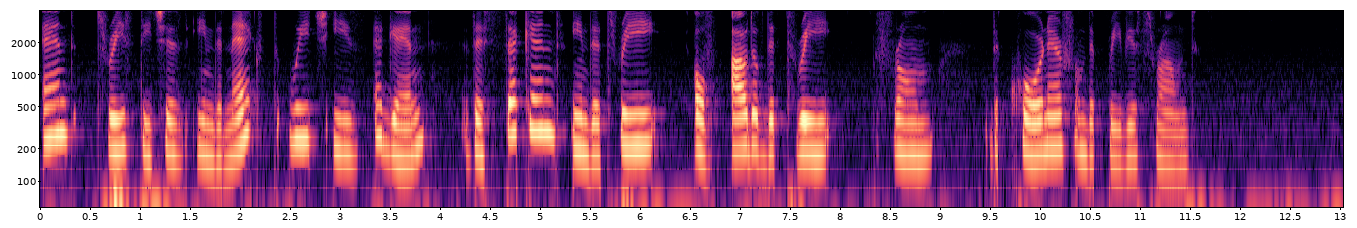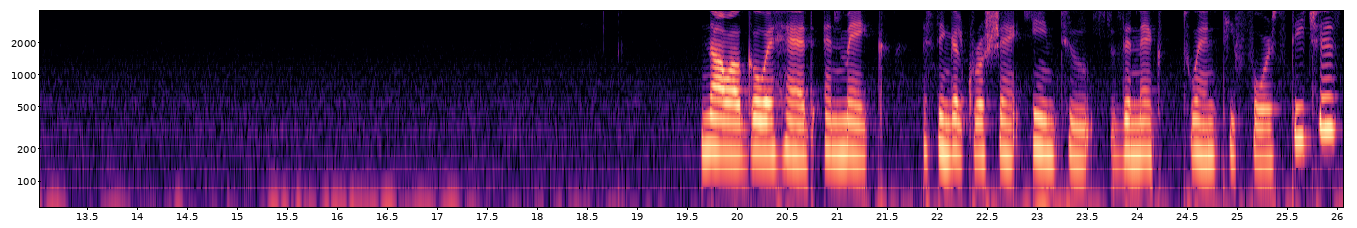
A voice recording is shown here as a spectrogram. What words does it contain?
And three stitches in the next which is again the second in the three of out of the three from the corner from the previous round. Now I'll go ahead and make a single crochet into the next 24 stitches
